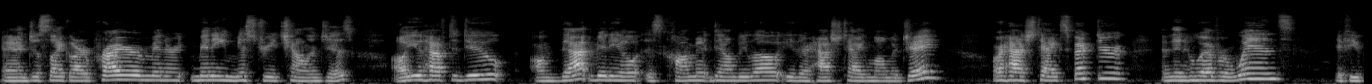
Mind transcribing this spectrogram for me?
And just like our prior mini, mystery challenges, all you have to do on that video is comment down below either hashtag Mama J or hashtag Spectre, and then whoever wins, if you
